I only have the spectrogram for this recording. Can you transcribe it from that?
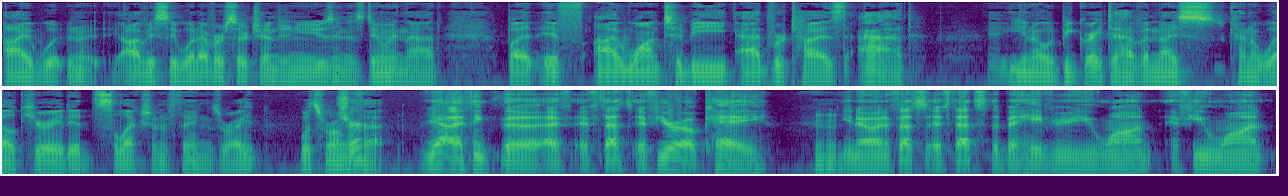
I would obviously whatever search engine you're using is doing that. But if I want to be advertised at, you know, it'd be great to have a nice kind of well curated selection of things, right? What's wrong sure. with that? Yeah, I think the if, if that's if you're okay, mm-hmm. you know, and if that's if that's the behavior you want, if you want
